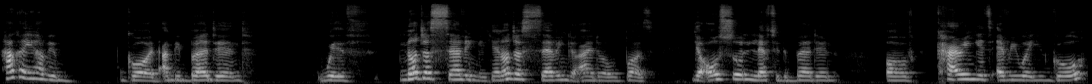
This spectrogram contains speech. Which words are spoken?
How can you have a God and be burdened with not just serving it, you're not just serving your idol, but you're also left with the burden of carrying it everywhere you go,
